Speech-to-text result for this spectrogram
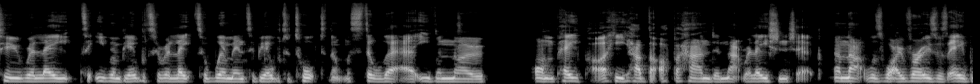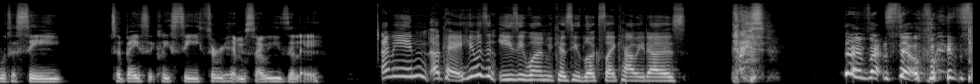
to relate, to even be able to relate to women, to be able to talk to them was still there, even though on paper he had the upper hand in that relationship. And that was why Rose was able to see, to basically see through him so easily. I mean, okay, he was an easy one because he looks like how he does. no, but still, but it's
